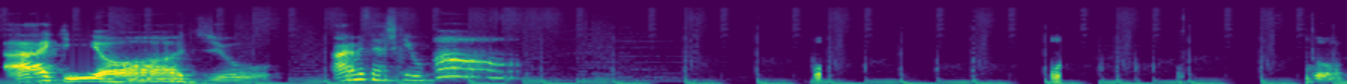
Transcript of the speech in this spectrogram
Ai, que ódio. Ai, acho que eu. Voltou.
